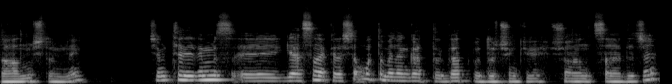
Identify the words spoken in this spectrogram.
Dağılmış durumdayım. Şimdi trade'imiz e, gelsin arkadaşlar. Muhtemelen GAT'tır. GAT budur çünkü şu an sadece.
